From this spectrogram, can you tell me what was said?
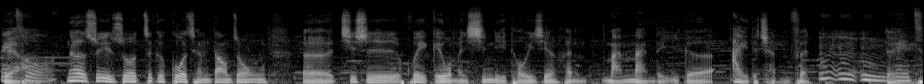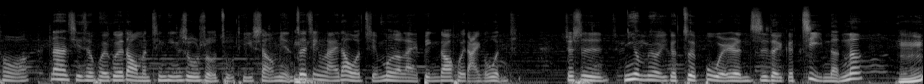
对啊。那所以说这个过程当中，呃，其实会给我们心里头一些很满满的一个爱的成分。嗯嗯嗯，没错。那其实回归到我们倾听事务所主题上面，最近来到我节目的来宾都要回答一个问题，就是你有没有一个最不为人知的一个技能呢？嗯，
